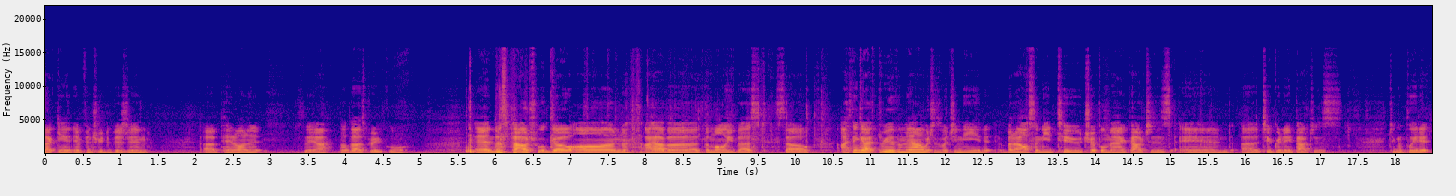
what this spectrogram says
2nd Infantry Division uh, pin on it. So yeah, thought that was pretty cool. And this pouch will go on, I have a, the MOLLE vest, so I think I have three of them now, which is what you need, but I also need two triple mag pouches and uh, two grenade pouches to complete it.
